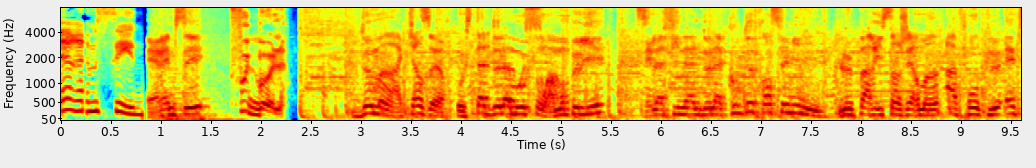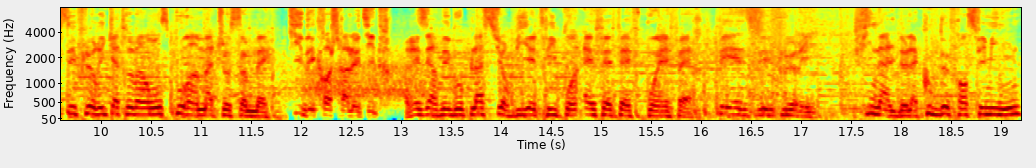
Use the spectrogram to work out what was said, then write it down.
RMC. RMC Football. Demain à 15h au stade de la Mosson à Montpellier, c'est la finale de la Coupe de France féminine. Le Paris Saint-Germain affronte le FC Fleury 91 pour un match au sommet. Qui décrochera le titre? Réservez vos places sur billetterie.fff.fr. PSG Fleury. Finale de la Coupe de France féminine,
